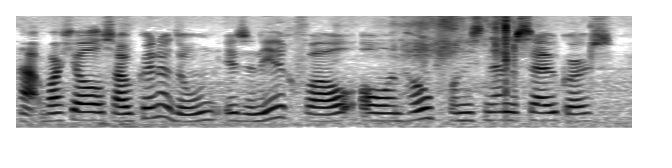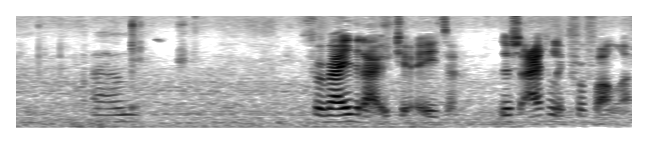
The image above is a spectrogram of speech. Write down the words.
Nou, wat je al zou kunnen doen, is in ieder geval al een hoop van die snelle suikers um, verwijderen uit je eten. Dus eigenlijk vervangen.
